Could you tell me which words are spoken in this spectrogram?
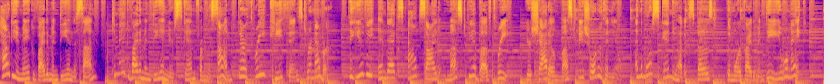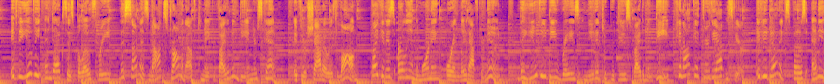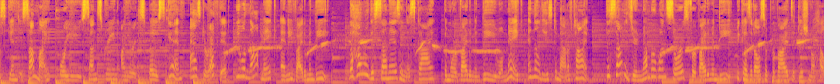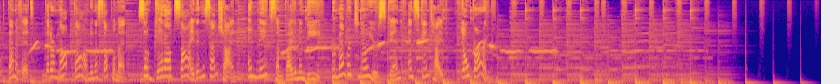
How do you make vitamin D in the sun? To make vitamin D in your skin from the sun, there are three key things to remember. The UV index outside must be above 3. Your shadow must be shorter than you. And the more skin you have exposed, the more vitamin D you will make. If the UV index is below 3, the sun is not strong enough to make vitamin D in your skin. If your shadow is long, like it is early in the morning or in late afternoon, the UVB rays needed to produce vitamin D cannot get through the atmosphere. If you don't expose any skin to sunlight or you use sunscreen on your exposed skin as directed, you will not make any vitamin D. The higher the sun is in the sky, the more vitamin D you will make in the least amount of time. The sun is your number one source for vitamin D because it also provides additional health benefits that are not found in a supplement. So get outside in the sunshine and make some vitamin D. Remember to know your skin and skin type. Don't burn.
